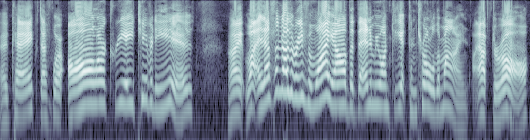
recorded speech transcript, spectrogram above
okay? That's where all our creativity is, right? Well, and that's another reason why, y'all, that the enemy wants to get control of the mind, after all.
